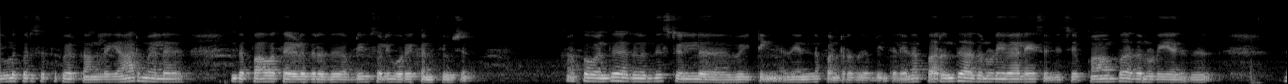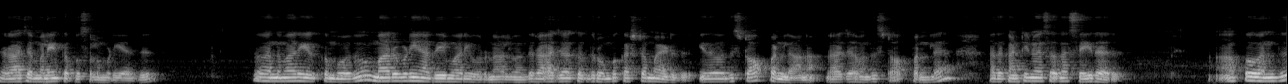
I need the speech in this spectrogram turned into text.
இவ்வளோ பேர் செத்து போயிருக்காங்களே. யார் மேலே இந்த பாவத்தை எழுதுறது? அப்படின்னு சொல்லி ஒரே கன்ஃபியூஷன் அப்போ வந்து அது வந்து ஸ்டில் வெயிட்டிங் அது என்ன பண்ணுறது அப்படின்னு தெரியல. ஏன்னா பருந்து அதனுடைய வேலையை செஞ்சிச்சு பாம்பு அதனுடைய இது ராஜா தப்பு சொல்ல முடியாது. ஸோ அந்த மாதிரி இருக்கும்போதும் மறுபடியும் அதே மாதிரி ஒரு நாள் வந்து ராஜாவுக்கு வந்து ரொம்ப கஷ்டமாயிடுது. இதை வந்து ஸ்டாப் பண்ணல ஆனால் ராஜா வந்து ஸ்டாப் பண்ணல. அதை கண்டினியூஸாக தான் செய்கிறாரு அப்போ வந்து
